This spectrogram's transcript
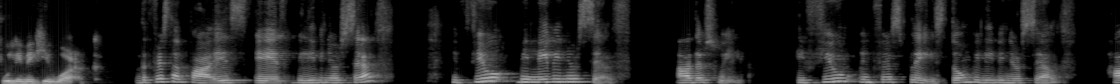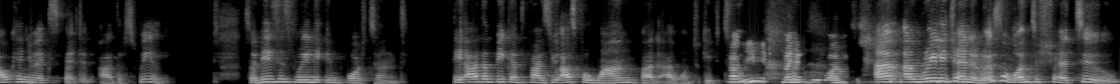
fully make it work? The first advice is believe in yourself. If you believe in yourself others will if you, in first place, don't believe in yourself, how can you expect that others will? So this is really important. The other big advice, you asked for one, but I want to give two. Give me one. I'm, I'm really generous. I want to share two,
